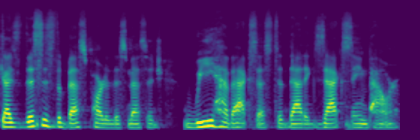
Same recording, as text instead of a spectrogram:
Guys, this is the best part of this message. We have access to that exact same power.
